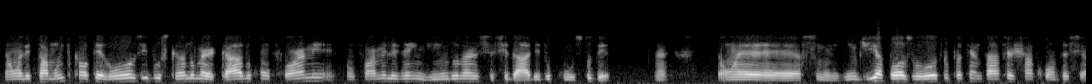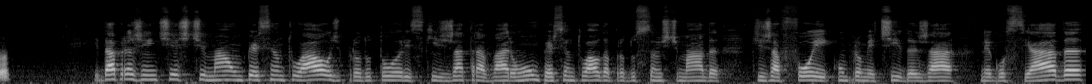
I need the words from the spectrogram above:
Então ele está muito cauteloso e buscando o mercado conforme, conforme ele vem vindo na necessidade do custo dele. Né? Então é assim, um dia após o outro para tentar fechar a conta esse ano. E dá para a gente estimar um percentual de produtores que já travaram, ou um percentual da produção estimada que já foi comprometida, já negociada?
